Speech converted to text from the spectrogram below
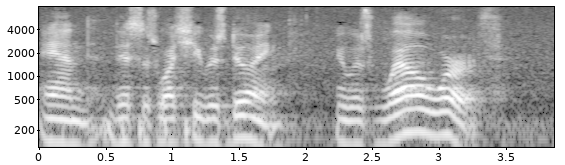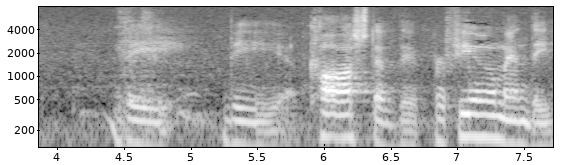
and this is what she was doing. It was well worth the the cost of the perfume and the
